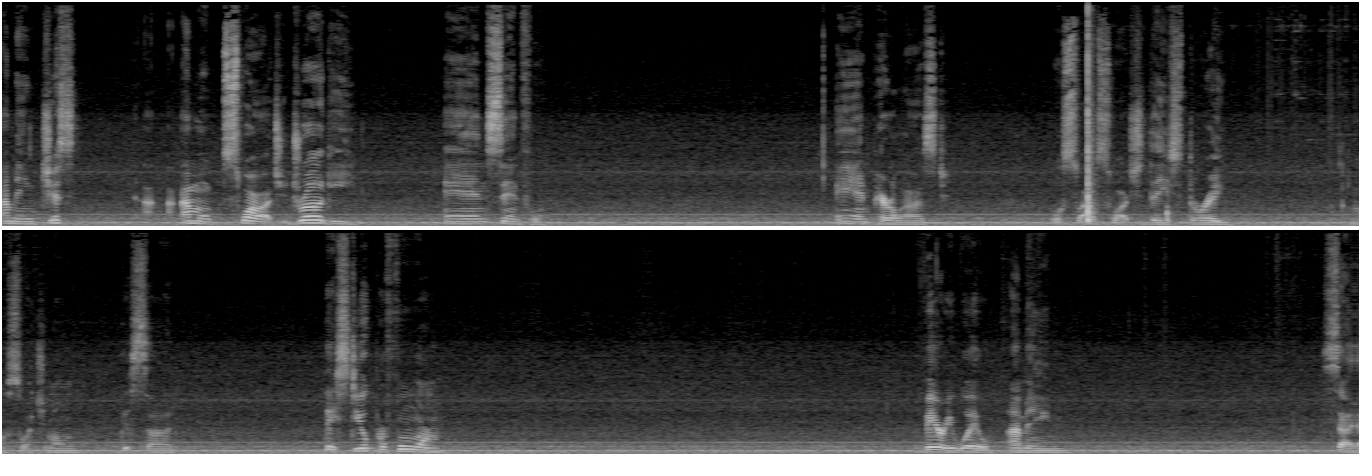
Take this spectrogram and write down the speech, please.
I mean, just, I'm going to swatch Druggy and Sinful and Paralyzed. We'll, I'll swatch these three. I'm going to swatch them on this side. They still perform very well. I mean, so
